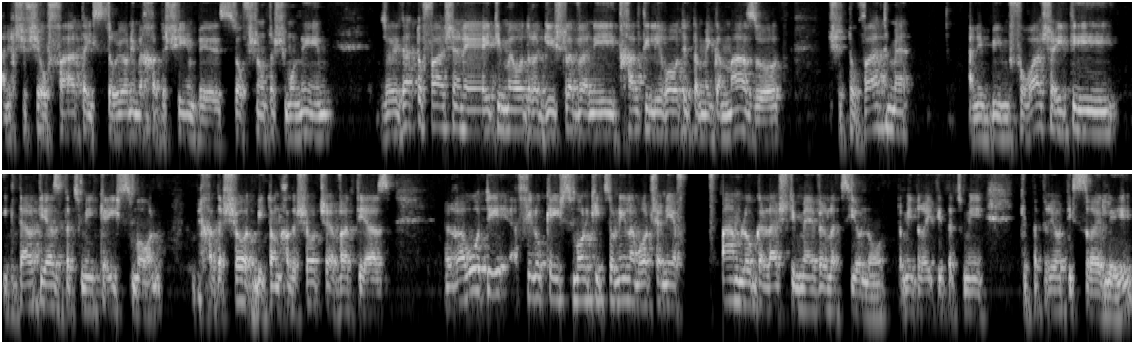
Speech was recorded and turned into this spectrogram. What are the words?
אני חושב שהופעת ההיסטוריונים החדשים בסוף שנות ה-80, זו הייתה תופעה שאני הייתי מאוד רגיש לה, ואני התחלתי לראות את המגמה הזאת, שטובת אני במפורש הייתי, הגדרתי אז את עצמי כאיש שמאל, בחדשות, בעיתון חדשות שעבדתי אז, ראו אותי אפילו כאיש שמאל קיצוני, למרות שאני אף פעם לא גלשתי מעבר לציונות, תמיד ראיתי את עצמי כפטריוט ישראלי.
